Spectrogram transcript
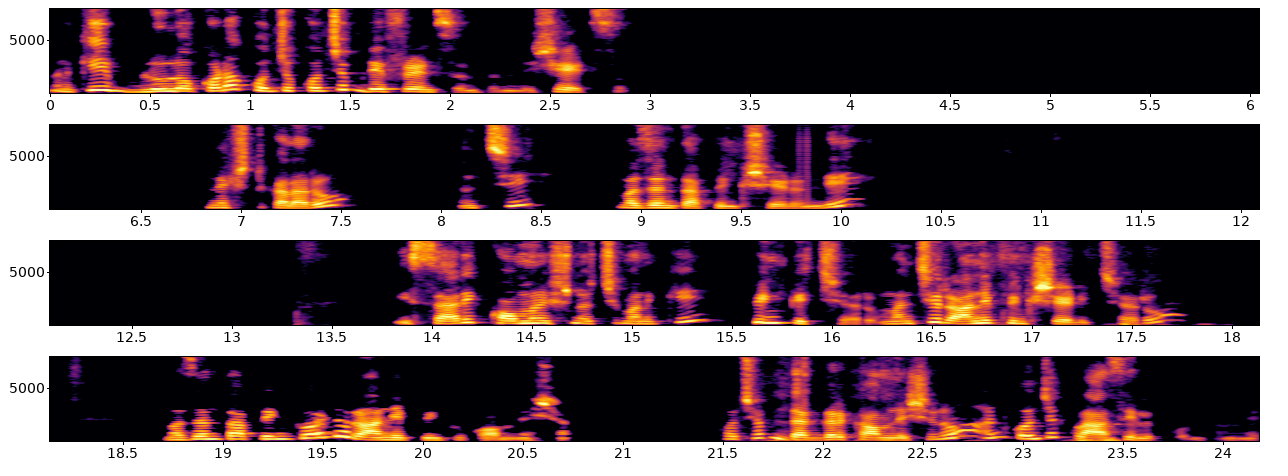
మనకి బ్లూలో కూడా కొంచెం కొంచెం డిఫరెన్స్ ఉంటుంది షేడ్స్. నెక్స్ట్ కలరు మంచి మజంతా పింక్ షేడ్ అండి. ఈ సారీ కాంబినేషన్ వచ్చి మనకి పింక్ ఇచ్చారు. మంచి రాణి పింక్ షేడ్ ఇచ్చారు. మజంతా పింక్ అండ్ రాణి పింక్ కాంబినేషన్. కొంచెం దగ్గర కాంబినేషన్ అండ్ కొంచెం క్లాసీ లుక్ ఉంటుంది.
